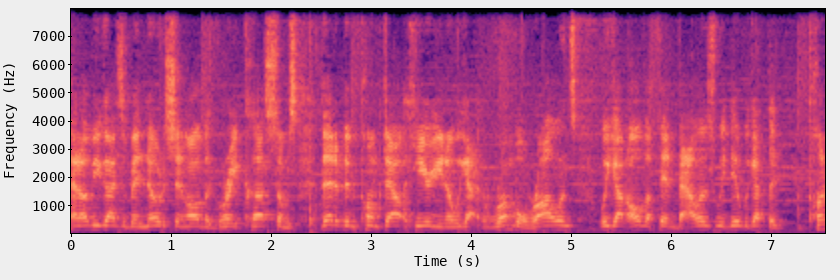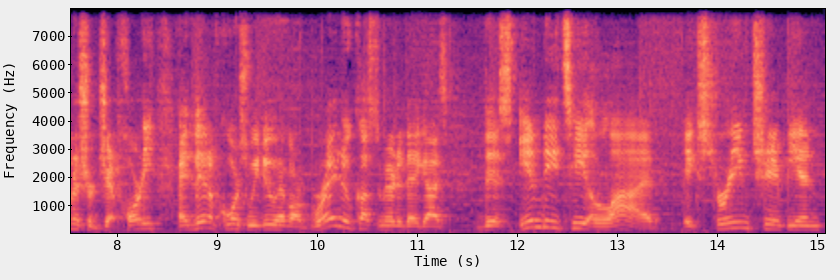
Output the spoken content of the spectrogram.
and I hope you guys have been noticing all the great customs that have been pumped out here. You know, we got Rumble Rollins, we got all the Finn Balor's we did, we got the Punisher Jeff Hardy, and then, of course, we do have our brand new custom here today, guys, this MDT Live Extreme Champion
